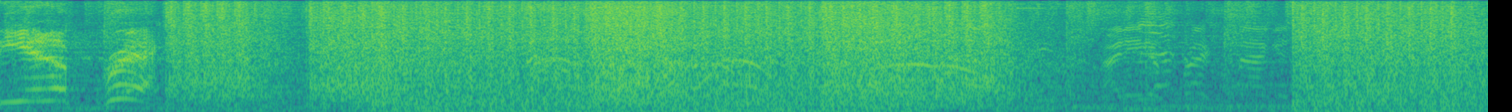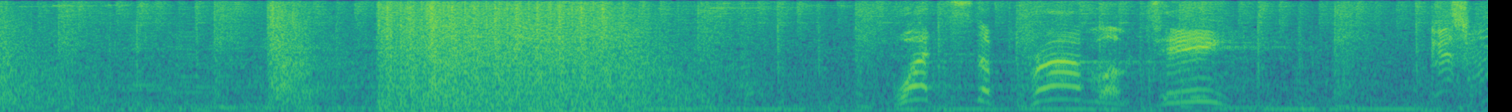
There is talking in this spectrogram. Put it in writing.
being a prick! What's the problem, T? It's war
